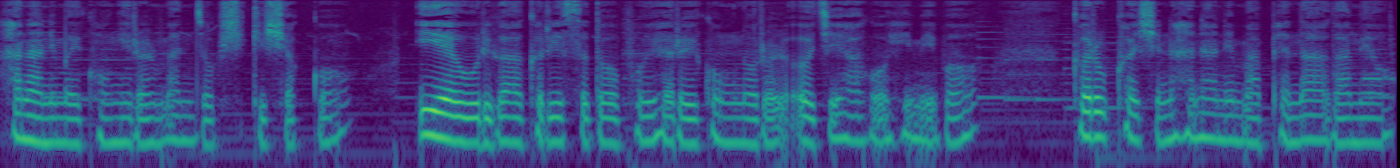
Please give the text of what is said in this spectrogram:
하나님의 공의를 만족시키셨고 이에 우리가 그리스도 보혈의 공로를 의지하고 힘입어 거룩하신 하나님 앞에 나아가며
